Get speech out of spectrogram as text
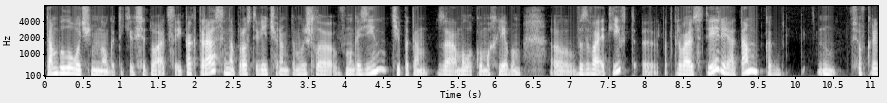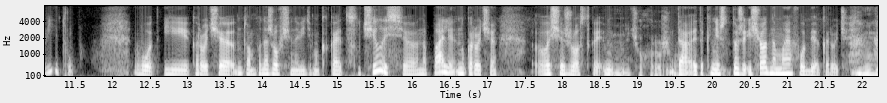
там было очень много таких ситуаций. И как-то раз она просто вечером там вышла в магазин, типа там за молоком и хлебом, э, вызывает лифт, э, открываются двери, а там как бы ну, все в крови и труп. Вот, и, короче, ну, там поножовщина, видимо, какая-то случилась, э, напали, ну, короче, вообще жестко. Ничего хорошего. Да, это, конечно, тоже еще одна моя фобия, короче. Угу.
